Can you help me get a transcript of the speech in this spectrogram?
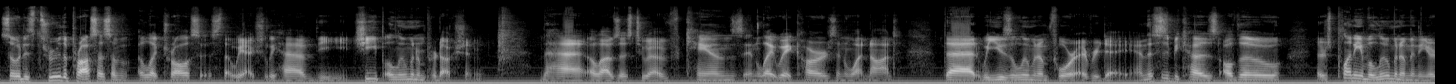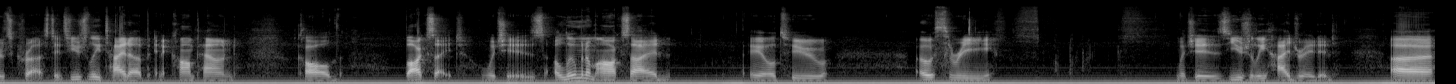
So it is through the process of electrolysis that we actually have the cheap aluminum production that allows us to have cans and lightweight cars and whatnot that we use aluminum for every day. And this is because although there's plenty of aluminum in the Earth's crust, it's usually tied up in a compound called bauxite, which is aluminum oxide, Al2O3, which is usually hydrated, uh,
